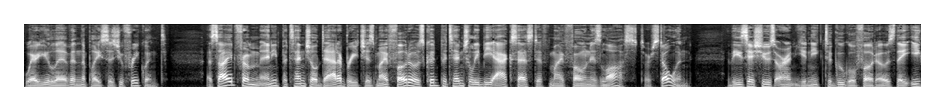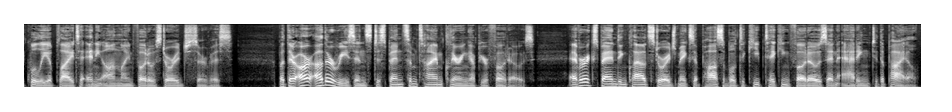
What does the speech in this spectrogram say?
where you live, and the places you frequent. Aside from any potential data breaches, my photos could potentially be accessed if my phone is lost or stolen. These issues aren't unique to Google Photos, they equally apply to any online photo storage service. But there are other reasons to spend some time clearing up your photos. Ever expanding cloud storage makes it possible to keep taking photos and adding to the pile.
